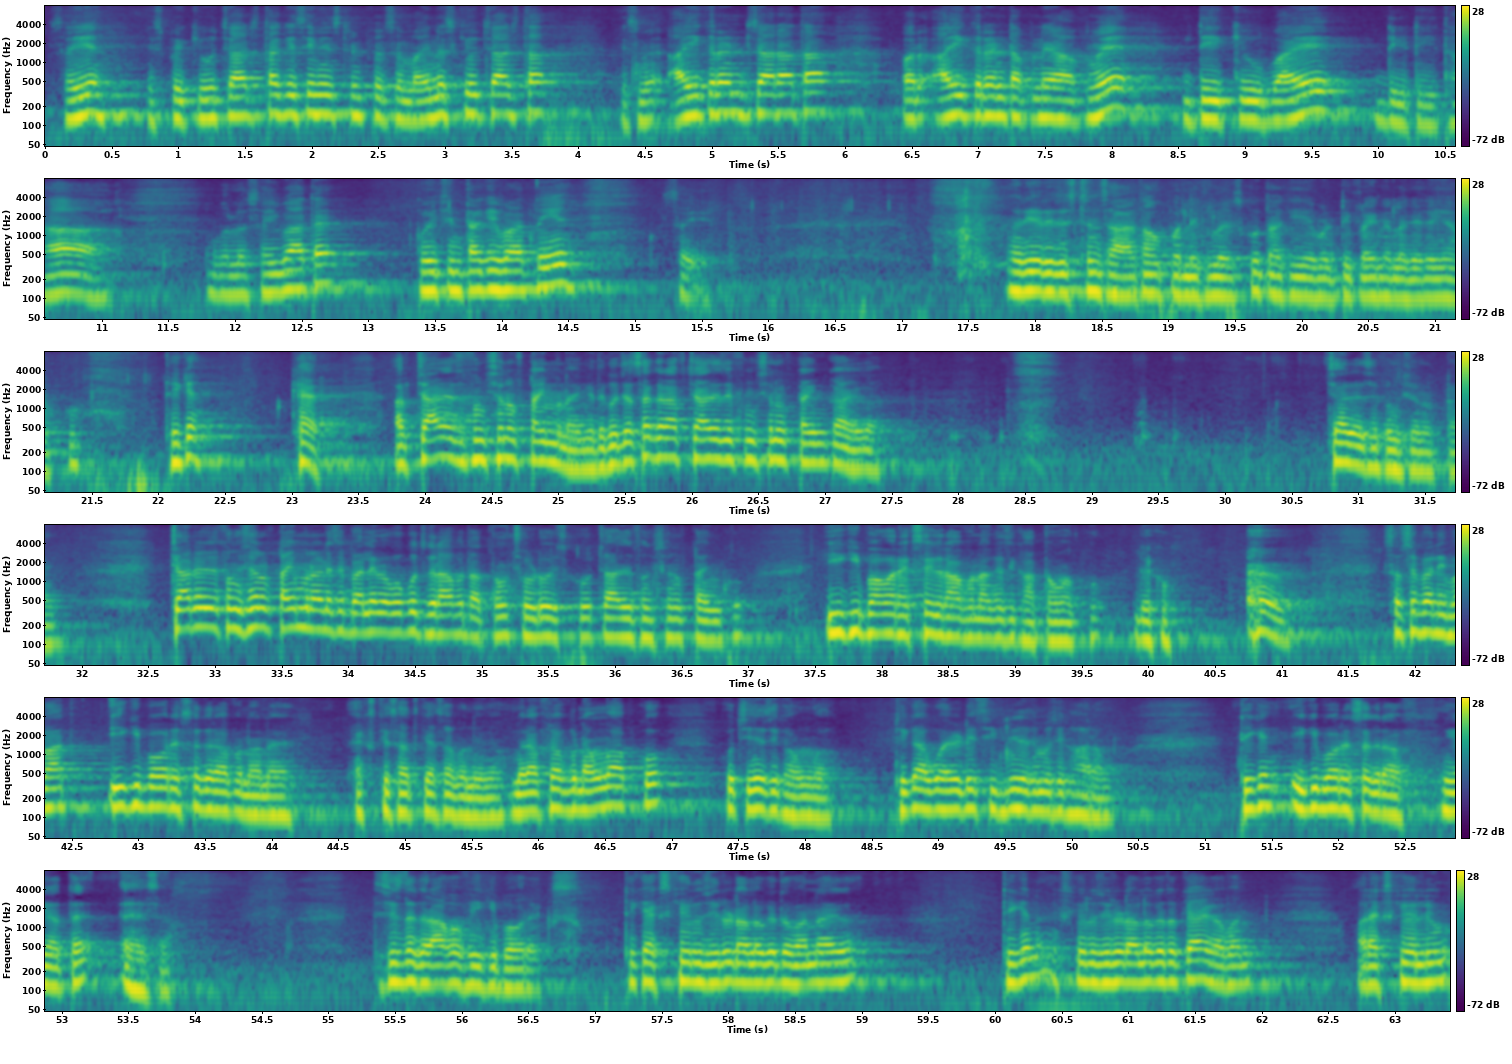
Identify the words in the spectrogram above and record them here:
सही है? इस पर क्यू चार्ज था किसी भी इंस्टेंट पे से माइनस क्यू चार्ज था। इसमें आई करंट जा रहा था, और आई करंट अपने आप में D Q by D T था। बोलो, सही बात है? कोई चिंता की बात नहीं है? सही और ये रेजिस्टेंस आ रहा था, ऊपर लिख लो इसको, ताकि ये मल्टीप्लाई ना लगे कहीं आपको। ठीक है? खैर, अब charge as a function of time बनाएँगे। देखो, जैसा graph charge as a function of time का आएगा। Charge as a function of time charge as a function of time बनाने से पहले मैं वो कुछ ग्राफ बताता हूँ, छोड़ो इसको charge as function of time को। ई e की पावर एक्स से ग्राफ बना के सिखाता हूँ आपको। देखो। सबसे पहली बात ई e की पावर एक्स का ग्राफ बनाना है। एक्स के साथ कैसा बनेगा? मैं रफ रफ बनाऊँगा आपको, कुछ चीज़ें सिखाऊँगा। ठीक है? आपको आई सीखनी जैसे मैं सिखा रहा हूँ। ठीक है? ई e की पावर एक्स का ग्राफ ये आता है ऐसा। This is the graph of e की पावर एक्स ठीक है? एक्स की वैल्यू ज़ीरो डालोगे तो वन आएगा। ठीक है ना? एक्स की वैल्यू ज़ीरो डालोगे तो क्या आएगा? वन और एक्स की वैल्यू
